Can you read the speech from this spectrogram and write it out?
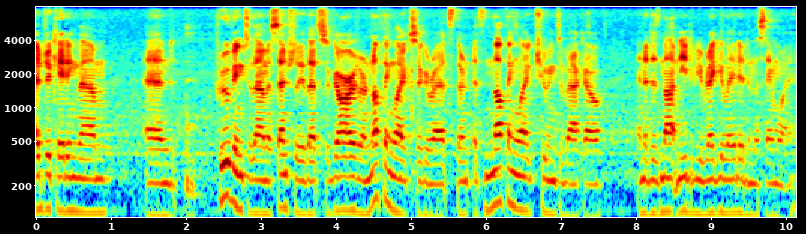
educating them, and proving to them essentially that cigars are nothing like cigarettes. They're, it's nothing like chewing tobacco, and it does not need to be regulated in the same way.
